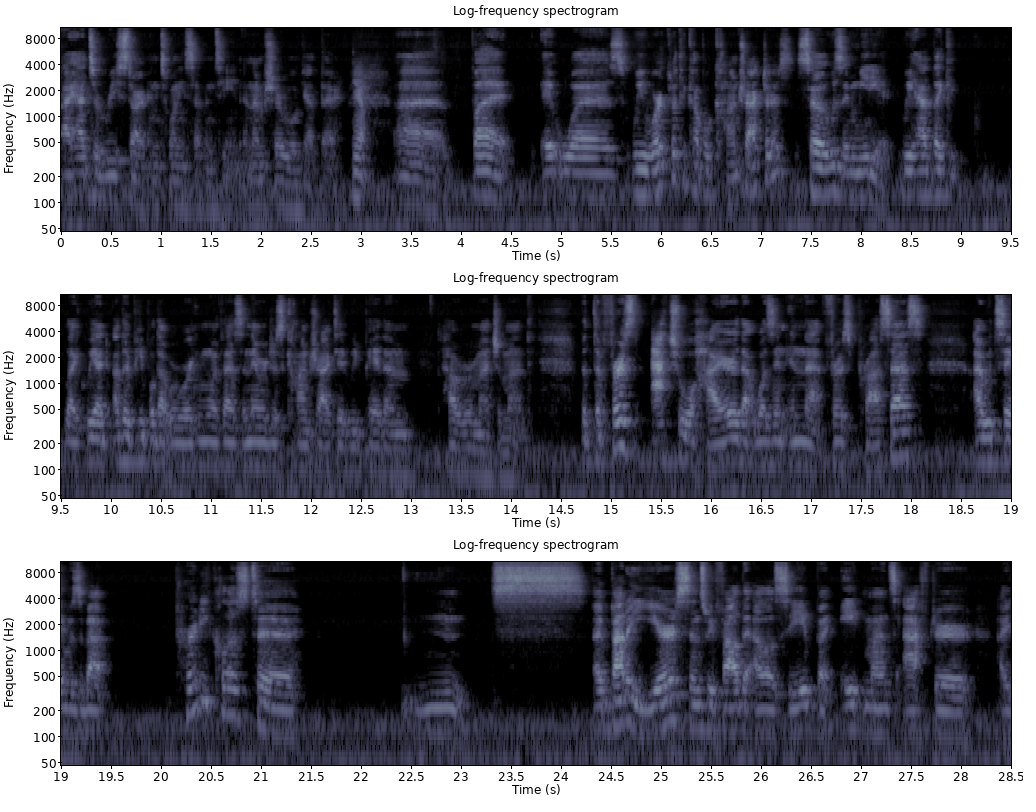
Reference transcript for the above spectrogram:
I had to restart in 2017, and I'm sure we'll get there. Yeah. Uh, but it was we worked with a couple contractors, so it was immediate. We had like, like we had other people that were working with us, and they were just contracted. We'd pay them however much a month. But the first actual hire that wasn't in that first process, I would say was about pretty close to about a year since we filed the LLC, but eight months after I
